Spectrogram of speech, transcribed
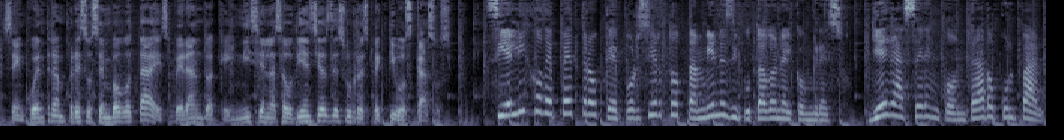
se encuentran presos en Bogotá esperando a que inicien las audiencias de sus respectivos casos. Si el hijo de Petro, que por cierto también es diputado en el Congreso, llega a ser encontrado culpable,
